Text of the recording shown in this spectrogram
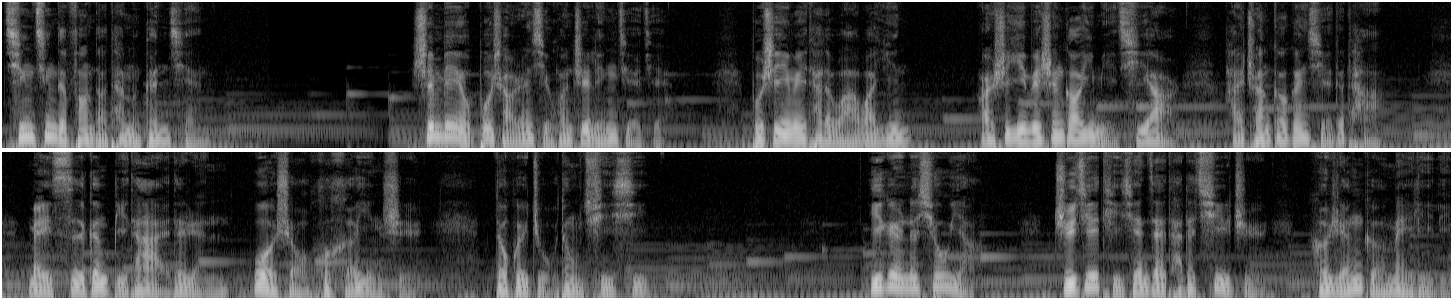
轻轻地放到他们跟前。身边有不少人喜欢志玲姐姐，不是因为她的娃娃音，而是因为身高一米七二，还穿高跟鞋的她，每次跟比她矮的人握手或合影时，都会主动屈膝。一个人的修养，直接体现在他的气质和人格魅力里。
